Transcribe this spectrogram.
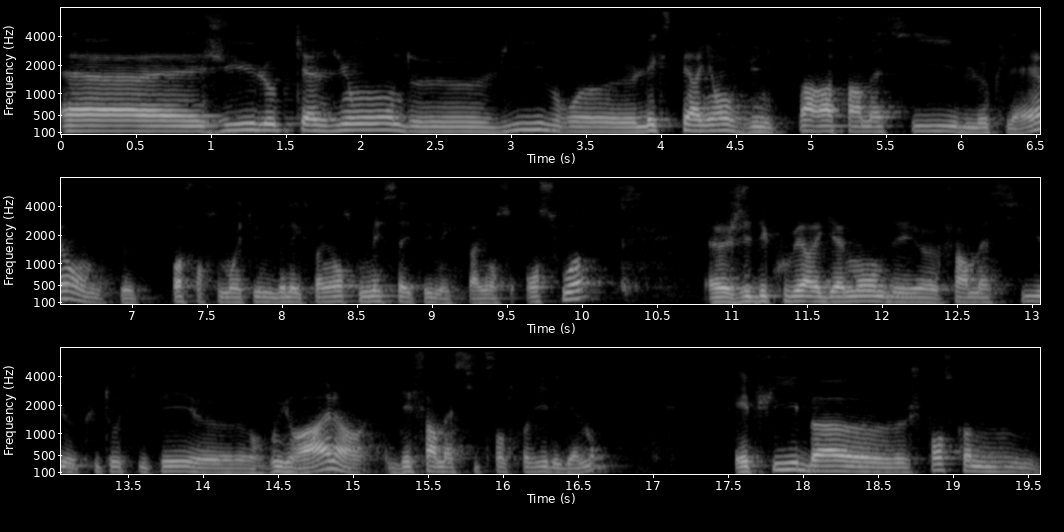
J'ai eu l'occasion de vivre l'expérience d'une parapharmacie Leclerc, ce qui n'a pas forcément été une bonne expérience, mais ça a été une expérience en soi. Euh, j'ai découvert également des euh, pharmacies euh, plutôt typées rurales, des pharmacies de centre-ville également. Et puis, bah, je pense comme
